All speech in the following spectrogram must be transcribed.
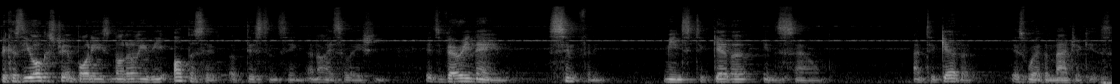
Because the orchestra embodies not only the opposite of distancing and isolation, its very name, symphony, means together in sound. And together is where the magic is.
